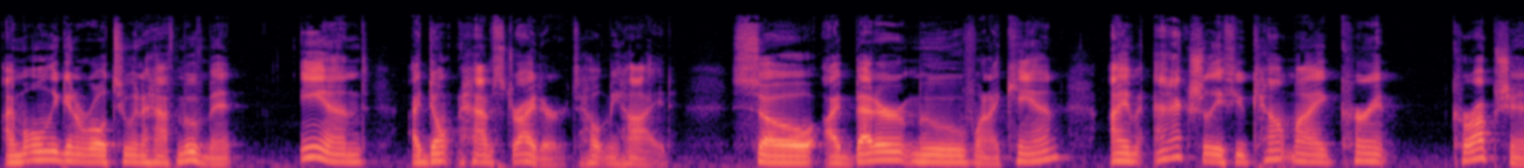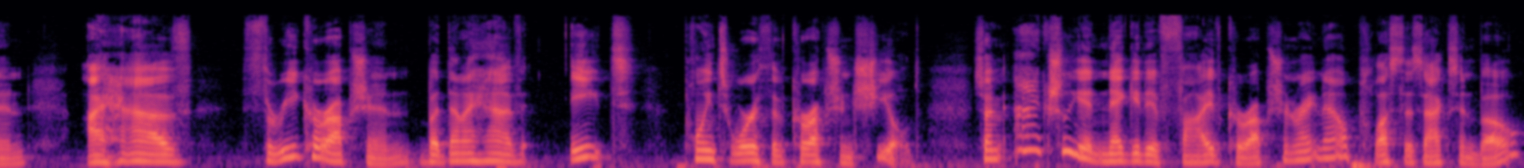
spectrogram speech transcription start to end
I'm only going to roll two and a half movement, and I don't have Strider to help me hide. So I better move when I can. I'm actually, if you count my current corruption, I have three corruption, but then I have eight points worth of corruption shield. So I'm actually at negative five corruption right now, plus this axe and bow.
